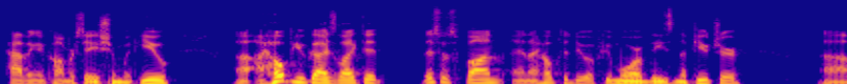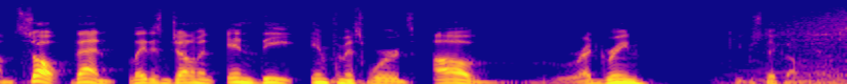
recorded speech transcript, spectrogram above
having a conversation with you. Uh, I hope you guys liked it. This was fun, and I hope to do a few more of these in the future. Um, so, then, ladies and gentlemen, in the infamous words of Red Green. Keep your stick up, man.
